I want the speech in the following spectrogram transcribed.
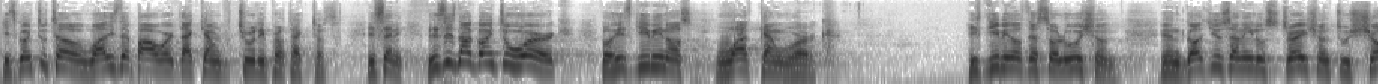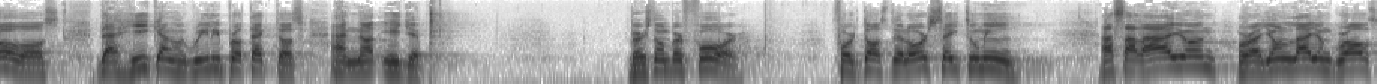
He's going to tell us what is the power that can truly protect us. He's saying, This is not going to work, but He's giving us what can work. He's giving us the solution. And God used an illustration to show us that He can really protect us and not Egypt. Verse number four For thus the Lord say to me, as a lion or a young lion growls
